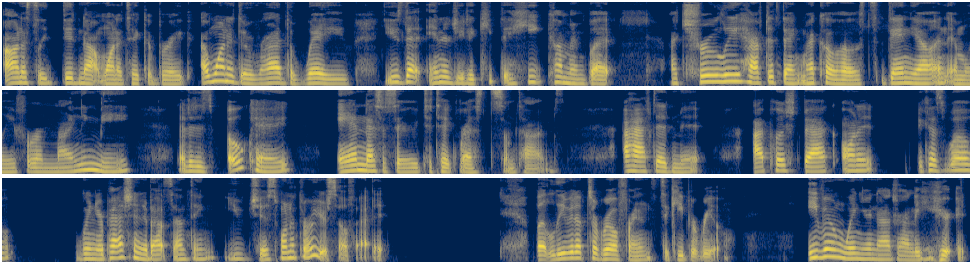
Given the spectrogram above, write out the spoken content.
honestly did not want to take a break. I wanted to ride the wave, use that energy to keep the heat coming, but I truly have to thank my co hosts, Danielle and Emily, for reminding me that it is okay and necessary to take rest sometimes. I have to admit, I pushed back on it because, well, when you're passionate about something, you just want to throw yourself at it. But leave it up to real friends to keep it real, even when you're not trying to hear it.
